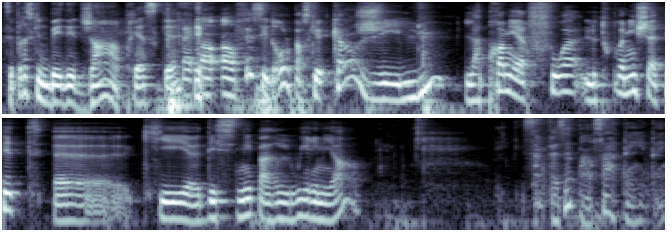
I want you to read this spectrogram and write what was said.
C'est presque une BD de genre, presque. Ben, en, en fait, c'est drôle parce que quand j'ai lu la première fois le tout premier chapitre euh, qui est euh, dessiné par Louis Rémillard, ça me faisait penser à Tintin.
